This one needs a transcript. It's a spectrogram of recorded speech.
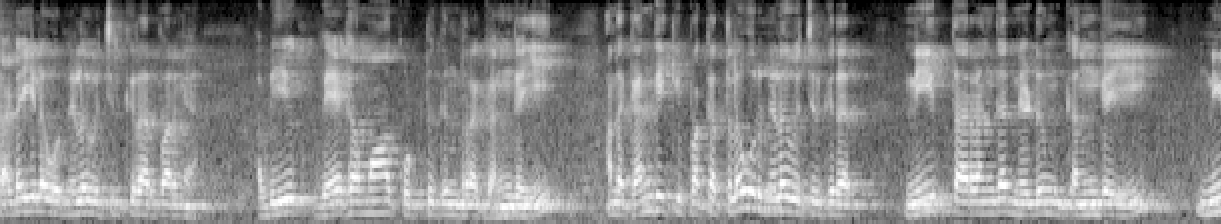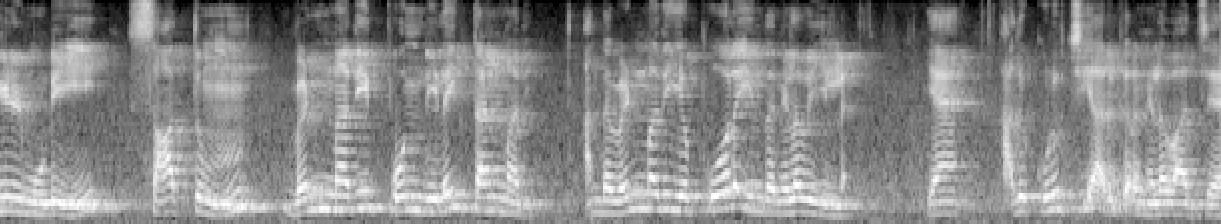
சடையில் ஒரு நிலவு வச்சிருக்கிறார் பாருங்கள் அப்படியே வேகமாக கொட்டுகின்ற கங்கை அந்த கங்கைக்கு பக்கத்தில் ஒரு நிலவு வச்சிருக்கிறார். நீர்த்தரங்க நெடும் கங்கை நீள்முடி சாத்தும் வெண்மதி பொந்திலை தன்மதி. அந்த வெண்மதியை போல இந்த நிலவு இல்லை. ஏன்? அது குளிர்ச்சியாக இருக்கிற நிலவாச்சே.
